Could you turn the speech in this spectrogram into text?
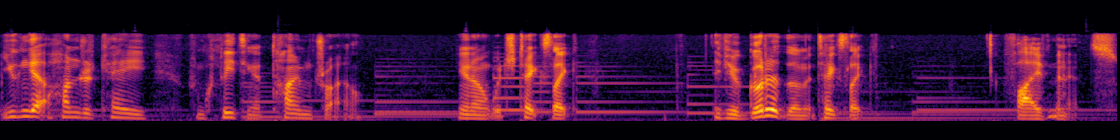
You can get hundred k from completing a time trial, you know, which takes like, if you're good at them, it takes like five minutes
